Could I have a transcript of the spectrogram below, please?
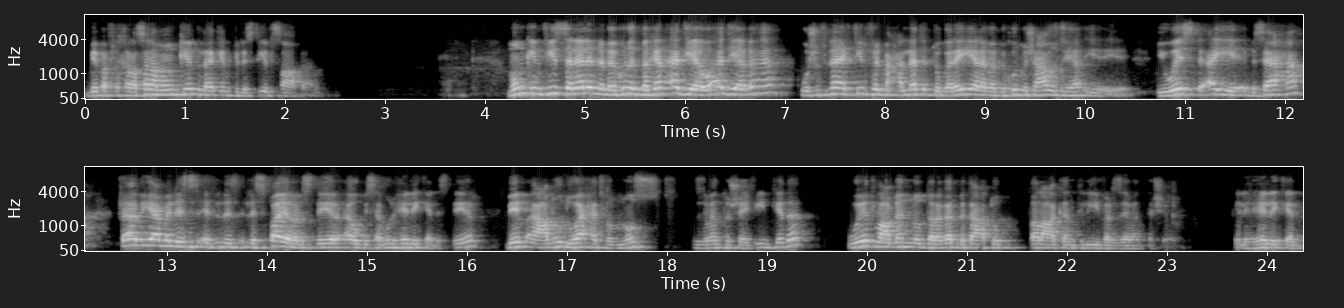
بيبقى في الخرسانة ممكن لكن في ال steel صعب قوي ممكن في السلالم لما يكون المكان أضيق واضيق بقى وشفناها كتير في المحلات التجارية لما بيكون مش عاوز ي waste أي مساحة فبيعمل ال spiral stair أو بيسموه ال helical stair بيبقى عمود واحد في النص. زي ما أنتم شايفين كده ويطلع منه الدرجات بتاعته طالعة cantilever زي ما انت شايف. ال helical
